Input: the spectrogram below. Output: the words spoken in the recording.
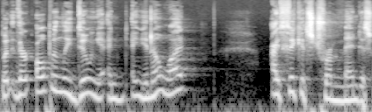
but they're openly doing it, and and you know what? I think it's tremendous.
